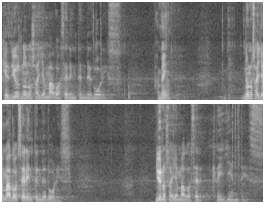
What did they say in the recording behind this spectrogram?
que Dios no nos ha llamado a ser entendedores. Amén. No nos ha llamado a ser entendedores. Dios nos ha llamado a ser creyentes.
